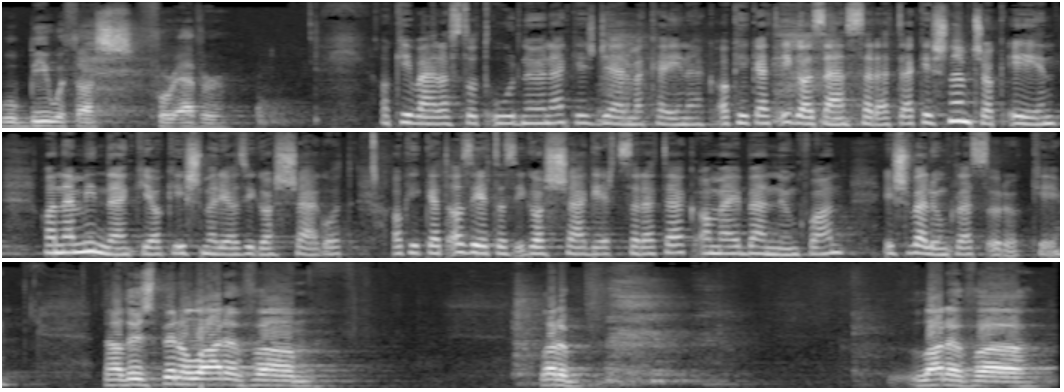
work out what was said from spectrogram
will be with us forever. A kiválasztott úrnőnek és gyermekeinek, akiket igazán szeretek, és nem csak én, hanem mindenki, aki ismeri az igazságot, akiket azért az igazságért szeretek, amely bennünk van, és velünk lesz örökké. Now, there's been a lot of, um, a lot of, a lot of uh,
